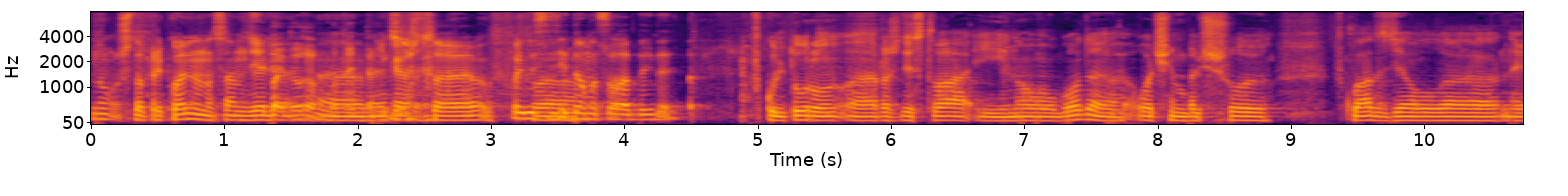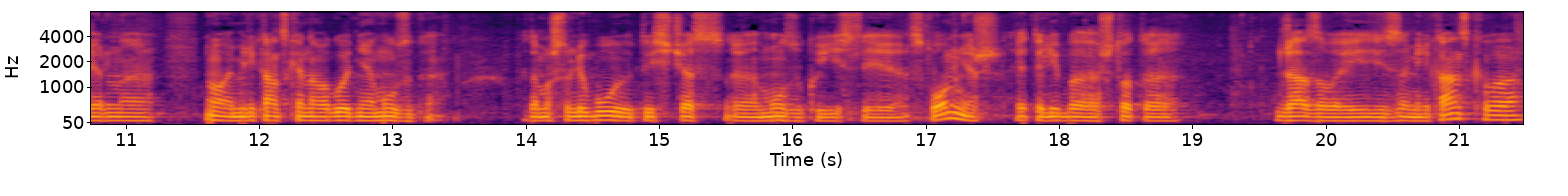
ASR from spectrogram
Ну, что прикольно, на самом деле, Пойду работать э, мне кажется, в, Пойду сидеть дома салат доедать. в культуру э, Рождества и Нового года очень большой вклад сделала, наверное, ну, американская новогодняя музыка. Потому что любую ты сейчас э, музыку, если вспомнишь, это либо что-то джазовое из американского,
